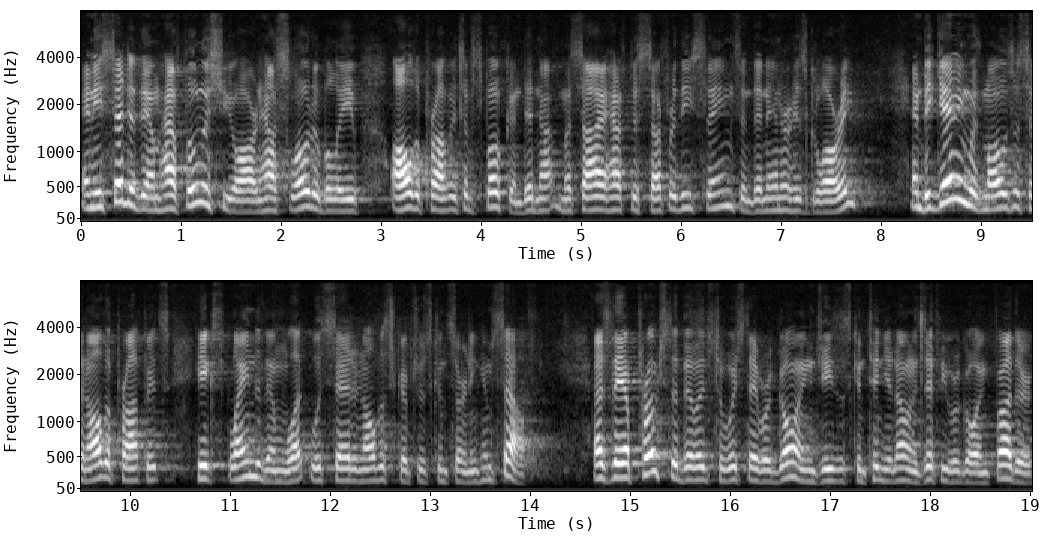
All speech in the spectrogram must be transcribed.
And he said to them, How foolish you are, and how slow to believe all the prophets have spoken. Did not Messiah have to suffer these things and then enter his glory? And beginning with Moses and all the prophets, he explained to them what was said in all the scriptures concerning himself. As they approached the village to which they were going, Jesus continued on as if he were going further.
